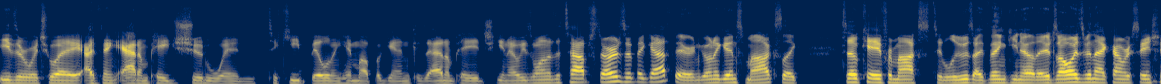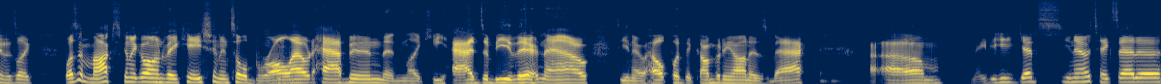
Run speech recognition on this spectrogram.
either which way, I think Adam Page should win to keep building him up again. Because Adam Page, you know, he's one of the top stars that they got there, and going against Mox, like it's okay for Mox to lose. I think you know, there's always been that conversation. It's like, wasn't Mox going to go on vacation until Brawl Out happened, and like he had to be there now to you know help put the company on his back. Um, maybe he gets you know takes that uh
